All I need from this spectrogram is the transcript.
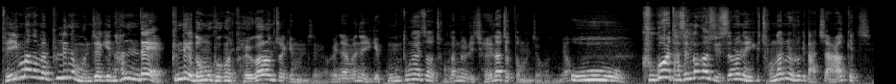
대입만 하면 풀리는 문제긴 한데 근데 너무 그건 결과론적인 문제예요. 왜냐면 이게 공통에서 정답률이 제일 낮았던 문제거든요. 오. 그걸 다 생각할 수 있으면 이게 정답률이 그렇게 낮지 않았겠지.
